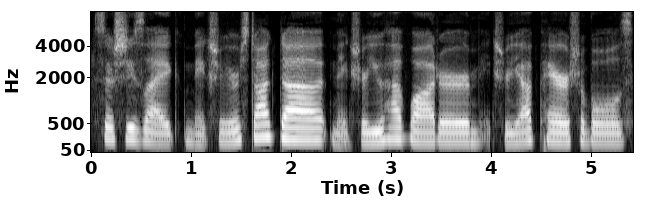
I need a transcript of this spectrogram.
So she's like, make sure you're stocked up, make sure you have water, make sure you have perishables.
